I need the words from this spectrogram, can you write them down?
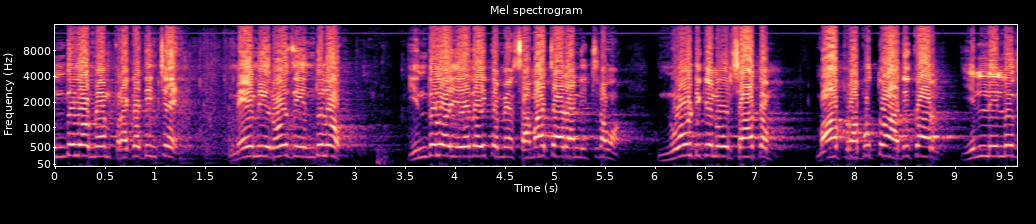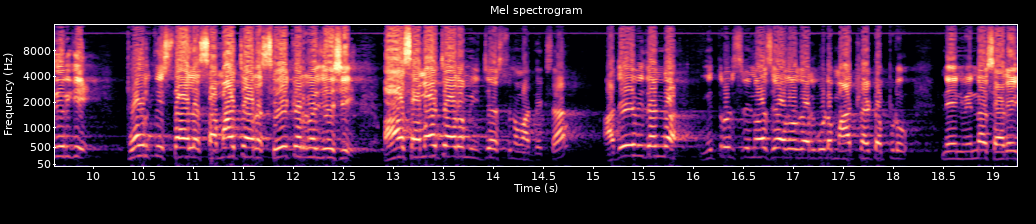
ఇందులో మేము ప్రకటించే మేము ఈరోజు ఇందులో ఇందులో ఏదైతే మేము సమాచారాన్ని ఇచ్చినామో నూటికి నూరు శాతం మా ప్రభుత్వ అధికారులు ఇల్లు ఇల్లు తిరిగి పూర్తి స్థాయిలో సమాచార సేకరణ చేసి ఆ సమాచారం ఇచ్చేస్తున్నాం అధ్యక్ష. అదేవిధంగా మిత్రుడు శ్రీనివాస్ యాదవ్ గారు కూడా మాట్లాడేటప్పుడు నేను విన్నా సరే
